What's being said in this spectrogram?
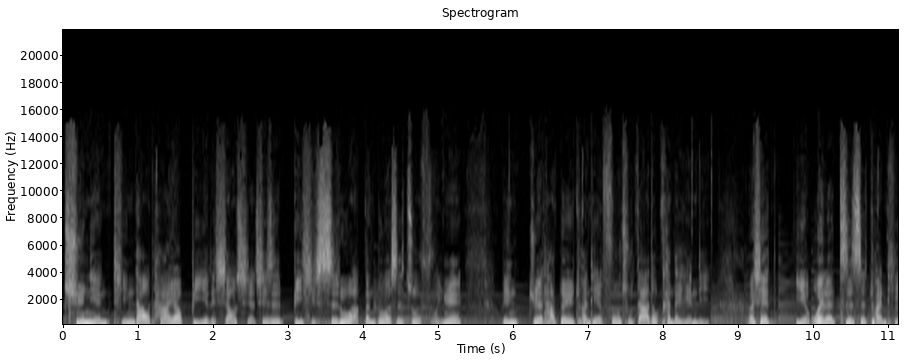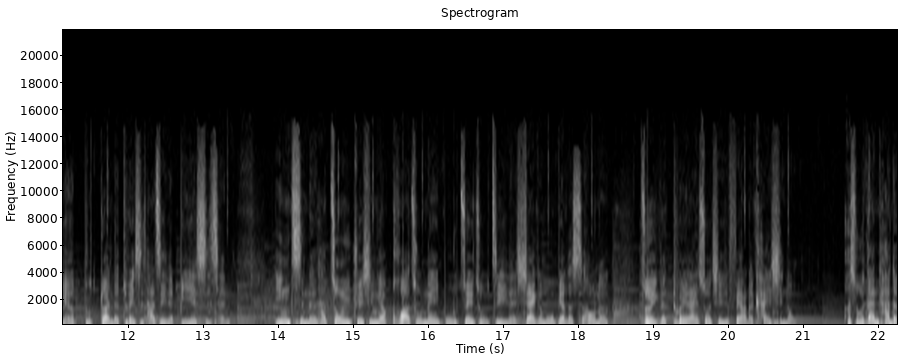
去年听到他要毕业的消息了，其实比起失落啊，更多的是祝福，因为。并觉得他对于团体的付出，大家都看在眼里，而且也为了支持团体而不断的推迟他自己的毕业时程。因此呢，他终于决心要跨出那一步，追逐自己的下一个目标的时候呢，做一个推来说，其实非常的开心哦。二十五单他的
